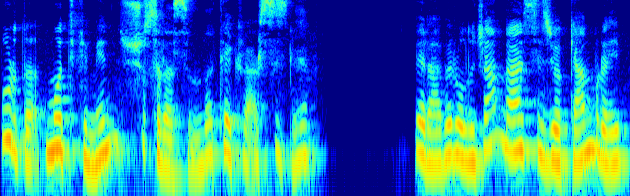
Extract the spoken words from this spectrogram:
Burada motifimin şu sırasında tekrar sizle beraber olacağım. Ben siz yokken burayı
